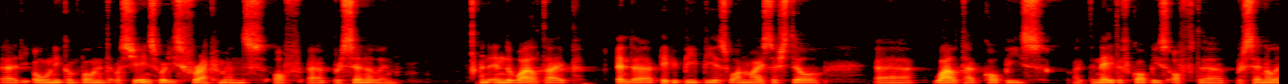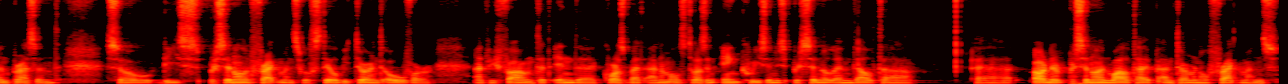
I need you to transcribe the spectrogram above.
uh, the only component that was changed were these fragments of uh, presenilin. And in the wild type, in the APP PS1 mice, there's still uh, wild type copies, like the native copies of the presenilin present. So these presenilin fragments will still be turned over and we found that in the crossbred animals, there was an increase in these presenilin delta, uh, or the presenilin wild type N-terminal fragments.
